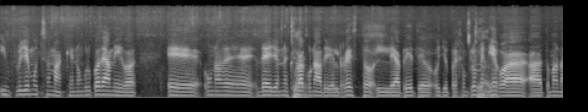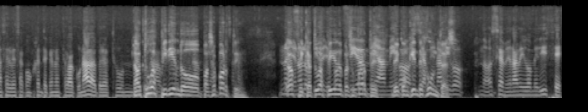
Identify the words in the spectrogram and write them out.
influye mucho más que en un grupo de amigos eh, uno de, ellos no esté vacunado y el resto le apriete, o yo por ejemplo me niego a, tomar una cerveza con gente que no esté vacunada, pero esto es un... No, tú vas pidiendo pasaporte. No, África, tú vas pidiendo pasaporte. ¿De con quién te juntas? No, si a mí un amigo me dice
